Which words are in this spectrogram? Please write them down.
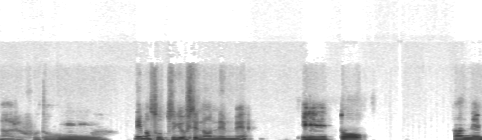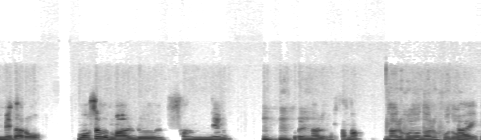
なるほど、うん。で今卒業して何年目？えっ、と、何年目だろう。もうすぐ丸3年？うんうんぐらいになるのかな、なるほどなるほど、はい。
